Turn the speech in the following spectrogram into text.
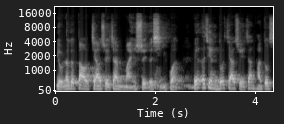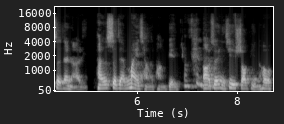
有那个到加水站买水的习惯。诶而且很多加水站它都设在哪里？它是设在卖场的旁边。啊，所以你去 shopping 然后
